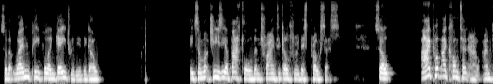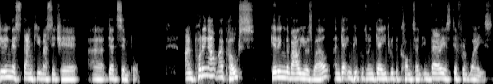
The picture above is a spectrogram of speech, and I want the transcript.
so that when people engage with you, they go, it's a much easier battle than trying to go through this process. So I put my content out. I'm doing this thank you message here, uh, dead simple. I'm putting out my posts, giving the value as well, and getting people to engage with the content in various different ways.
